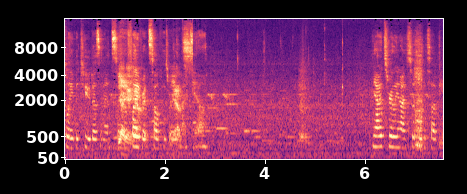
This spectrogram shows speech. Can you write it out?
flavor too, doesn't it? So Yeah, the yeah, flavor yeah. itself is really Yes. nice. Yeah. Yeah, it's really nice with the wasabi.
